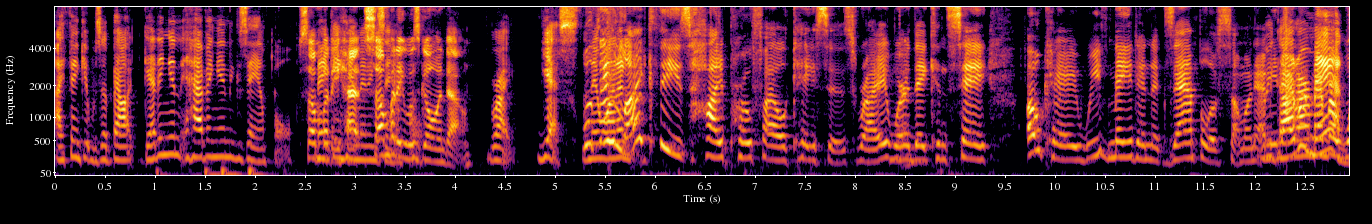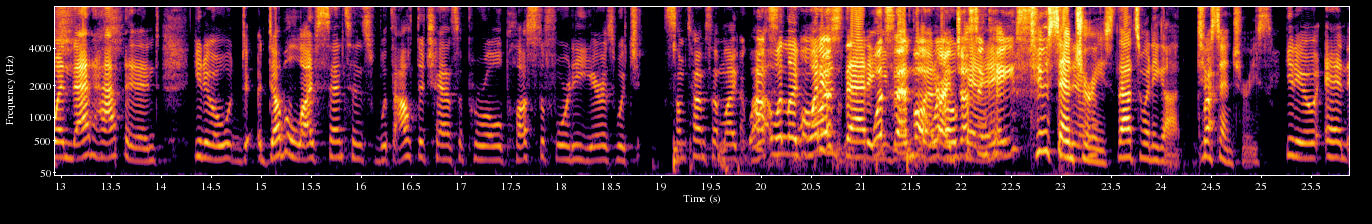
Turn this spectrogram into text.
I think it was about getting and having an example. somebody had an somebody was going down. Right. Yes. Well, And they, wanted- like these high profile cases, right? Where they can say, okay, we've made an example of someone. I We mean, I remember mans. when that happened, you know, d- a double life sentence without the chance of parole plus the 40 years, which sometimes I'm like, wow, What's- well, like, well, what what's- is that What's even? that vote? But Right, just in case. Two centuries. That's what he got. Two Right. centuries. you know and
